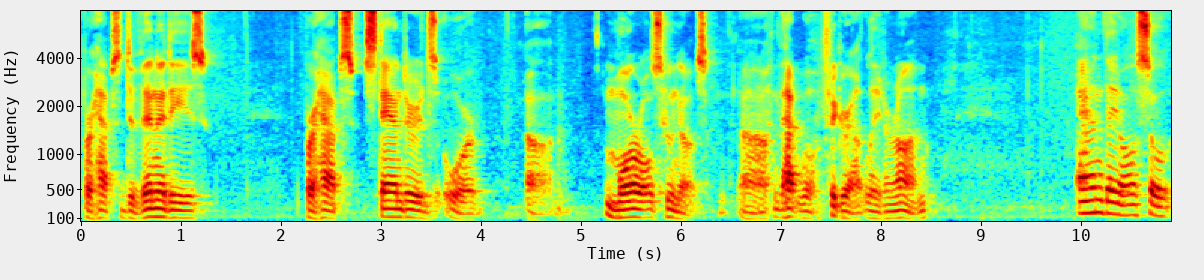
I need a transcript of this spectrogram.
perhaps divinities, perhaps standards or uh, morals, who knows? Uh, that we'll figure out later on. And they also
